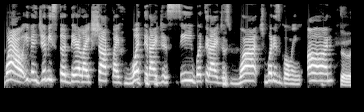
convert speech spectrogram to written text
wow. Even Jimmy stood there like shocked, like, what did I just see? What did I just watch? What is going on?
